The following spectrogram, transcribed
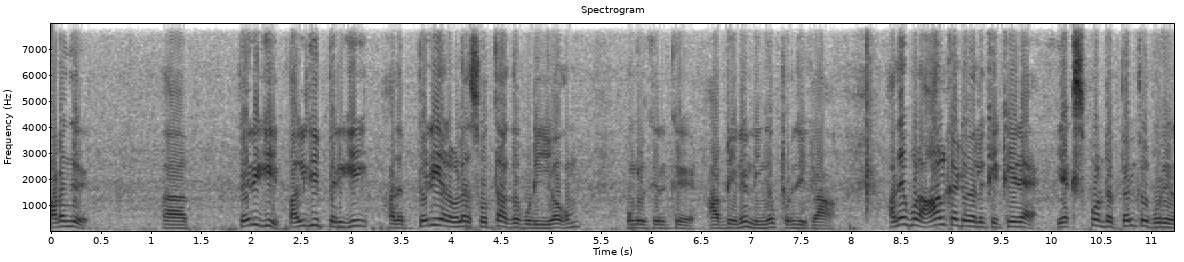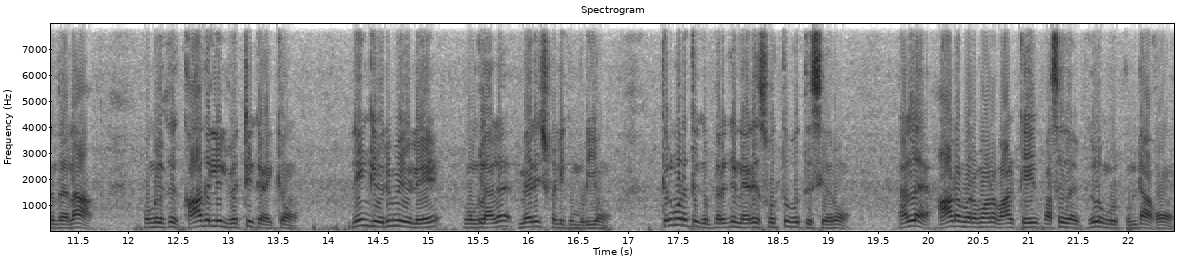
மடங்கு பெருகி பல்கி பெருகி அதை பெரிய அளவில் சொத்தாக்கக்கூடிய யோகம் உங்களுக்கு இருக்குது அப்படின்னு நீங்கள் புரிஞ்சுக்கலாம். அதே போல் ஆள்காட்டு வேலைக்கு கீழே எக்ஸ் போன்ற பெருக்கள் கூடி இருந்ததுன்னா உங்களுக்கு காதலில் வெற்றி கிடைக்கும். நீங்கள் விரும்பியவிலே உங்களால் மேரேஜ் பண்ணிக்க முடியும். திருமணத்துக்கு பிறகு நிறைய சொத்து பத்து சேரும். நல்ல ஆடம்பரமான வாழ்க்கை வசதி வாய்ப்புகள் உங்களுக்கு உண்டாகும்.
